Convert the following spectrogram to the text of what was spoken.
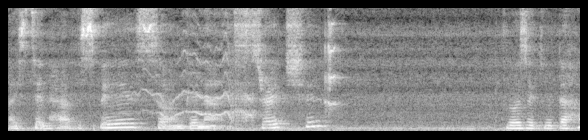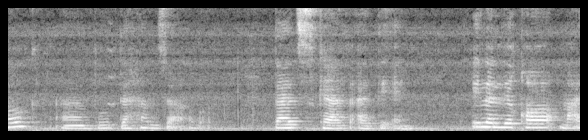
I still have space so I'm gonna stretch it. Close it with the hook and put the hamza above that's kaf at the end. إلى اللقاء مع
